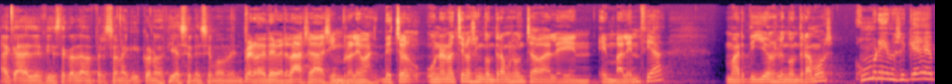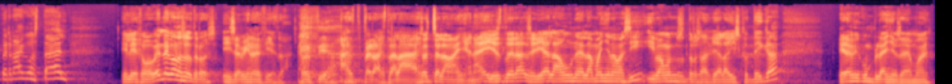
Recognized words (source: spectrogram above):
Acabas de fiesta con la persona que conocías en ese momento. Pero de verdad, o sea, sin problemas. De hecho, una noche nos encontramos a un chaval en, en Valencia, Martí y yo nos lo encontramos, hombre, no sé qué, perracos, tal. Y le dijimos, vente con nosotros. Y se vino de fiesta. Hostia. Pero hasta las 8 de la mañana. ¿eh? Y esto era, sería la 1 de la mañana o así. Íbamos nosotros hacia la discoteca. Era mi cumpleaños, además.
